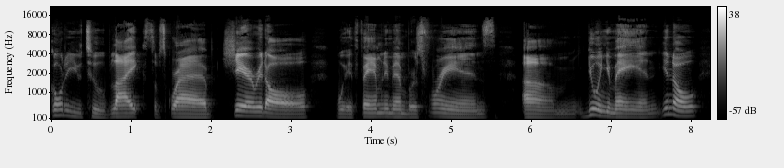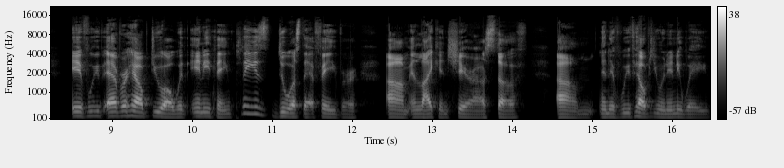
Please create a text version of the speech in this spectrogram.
Go to YouTube, like, subscribe, share it all with family members, friends, um, you and your man. You know, if we've ever helped you all with anything, please do us that favor um, and like and share our stuff. Um, and if we've helped you in any way,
